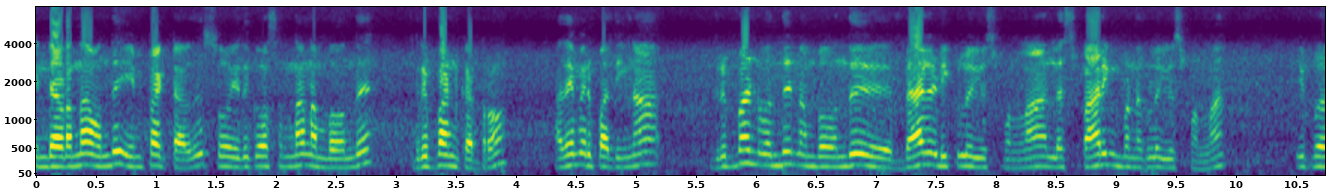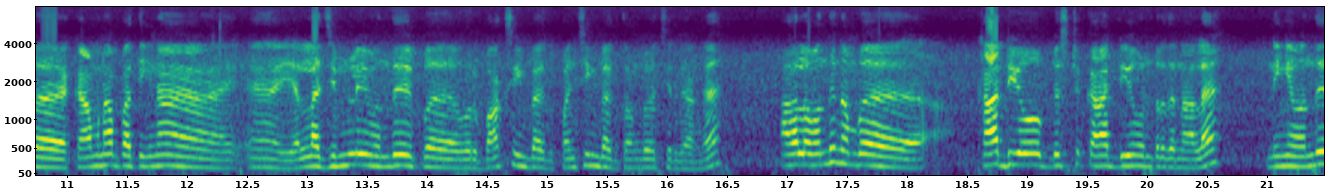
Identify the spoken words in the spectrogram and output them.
இந்த இடம் தான் வந்து இம்பேக்ட் ஆகுது. ஸோ இதுக்கோசரம் தான் நம்ம வந்து grip band கட்டுறோம். அதேமாதிரி பார்த்தீங்கன்னா grip band வந்து நம்ம வந்து பேக் அடிக்குள்ளே யூஸ் பண்ணலாம். இல்லை ஸ்பேரிங் பண்ணக்குள்ளே யூஸ் பண்ணலாம். இப்போ காமனாக பார்த்தீங்கன்னா எல்லா ஜிம்லேயும் வந்து இப்போ ஒரு பாக்ஸிங் பேக் பஞ்சிங் பேக் தொங்க வச்சுருக்காங்க. அதில் வந்து நம்ம கார்டியோ பெஸ்ட்டு கார்டியோன்றதுனால நீங்கள் வந்து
